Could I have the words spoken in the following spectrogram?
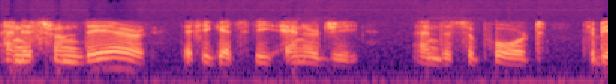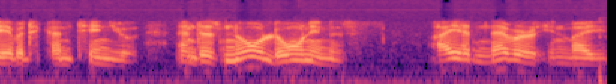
And it's from there that he gets the energy and the support to be able to continue. And there's no loneliness. I had never, in my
